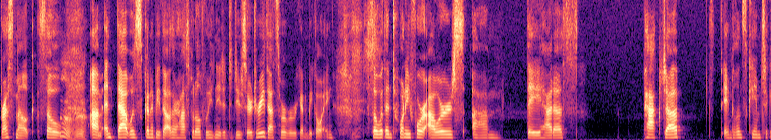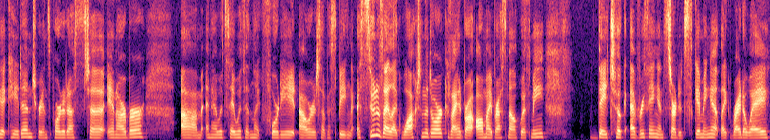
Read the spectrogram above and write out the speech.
breast milk so Oh, yeah. um and that was going to be the other hospital if we needed to do surgery that's where we were going to be going so within 24 hours um they had us packed up. Ambulance came to get Caden, transported us to Ann Arbor. Um, and I would say within like 48 hours of us being there, as soon as I like walked in the door, because I had brought all my breast milk with me, they took everything and started skimming it like right away.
